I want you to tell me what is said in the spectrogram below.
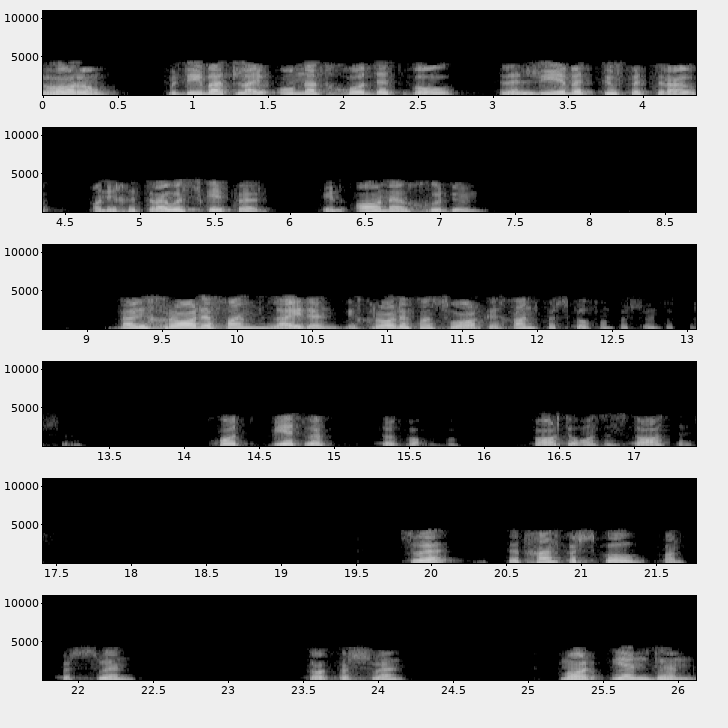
Daarom moet die wat ly, omdat God dit wil, hulle lewe toevertrou aan die getroue Skepper en aanhou goed doen. Nou die grade van lyding, die grade van swaarkry gaan verskil van persoon tot persoon. God weet ook tot waartoe ons in staat is. So, dit gaan verskil van persoon tot persoon. Maar een ding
